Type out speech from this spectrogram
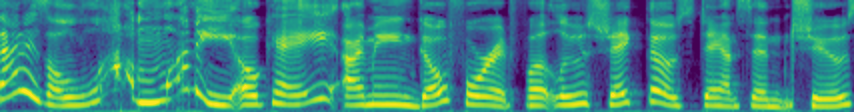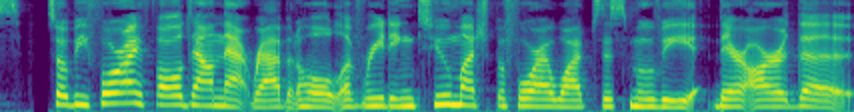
That is a lot of money, okay? I mean, go for it, Footloose. Shake those dancing shoes. So before I fall down that rabbit hole of reading too much before I watch this movie, there are the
